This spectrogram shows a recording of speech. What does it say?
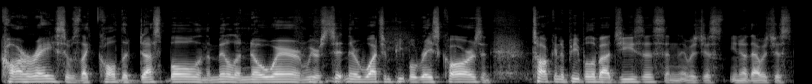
car race? It was like called the Dust Bowl in the middle of nowhere, and we were sitting there watching people race cars and talking to people about Jesus, and it was just you know that was just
